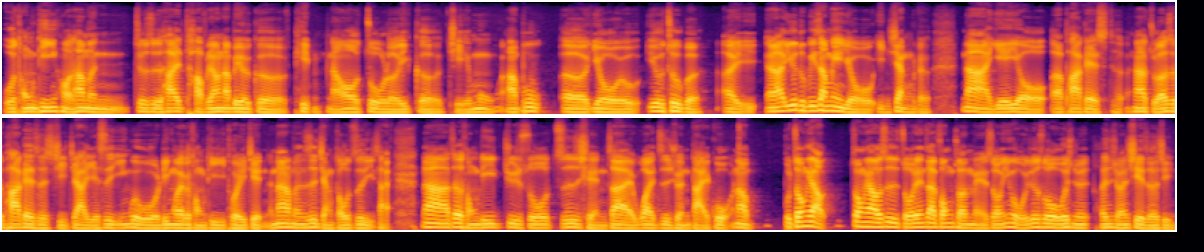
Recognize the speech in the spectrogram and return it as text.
我同梯哈，他们就是他好像那边有个 team，然后做了一个节目啊，不，呃，有 YouTube，哎，然后 YouTube 上面有影像的，那也有呃 Podcast，那主要是 Podcast 起家，也是因为我另外一个同梯推荐的，那他们是讲投资理财，那这个同梯据说之前在外资圈待过，那。不重要，重要是昨天在风传媒的时候，因为我就说我喜欢很喜欢谢哲青，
